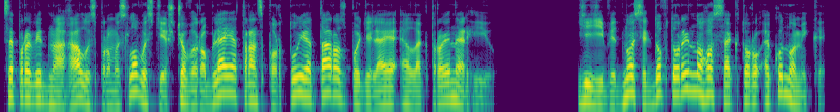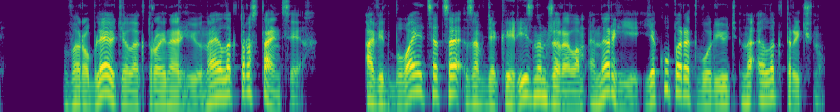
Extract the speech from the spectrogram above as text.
це провідна галузь промисловості, що виробляє, транспортує та розподіляє електроенергію. Її відносять до вторинного сектору економіки, виробляють електроенергію на електростанціях, а відбувається це завдяки різним джерелам енергії, яку перетворюють на електричну.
